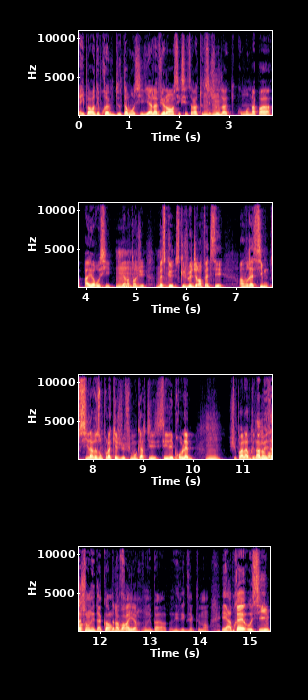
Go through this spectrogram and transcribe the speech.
et il peut y avoir des problèmes notamment aussi liés à la violence, etc. Toutes ces Mhm. choses-là qu'on n'a pas ailleurs aussi, bien Mhm. entendu. Mais ce que, ce que je veux dire en fait, c'est en vrai, si, si la raison pour laquelle je fuis mon quartier, c'est les problèmes, Mm. je suis pas à l'abri Non, d'en mais avoir. ça, on est d'accord. d'en avoir ailleurs. On n'est pas exactement. Et après aussi,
